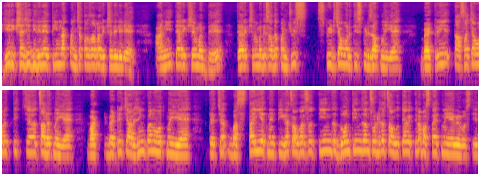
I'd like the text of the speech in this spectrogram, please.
ही रिक्षा जी दिलेली आहे तीन लाख पंच्याहत्तर हजारला रिक्षा दिलेली आहे. आणि त्या रिक्षेमध्ये त्या रिक्षांमध्ये साधं पंचवीस स्पीडच्या वरती स्पीड जात नाही आहे बॅटरी तासाच्या वरती च- चालत नाही आहे बॅटरी चार्जिंग पण होत नाही आहे त्याच्यात बसताही येत नाही. तिघा चौघा तीन दोन तीन जण सोडले तर चौघ त्या व्यक्तीला बसता येत नाही आहे व्यवस्थित.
